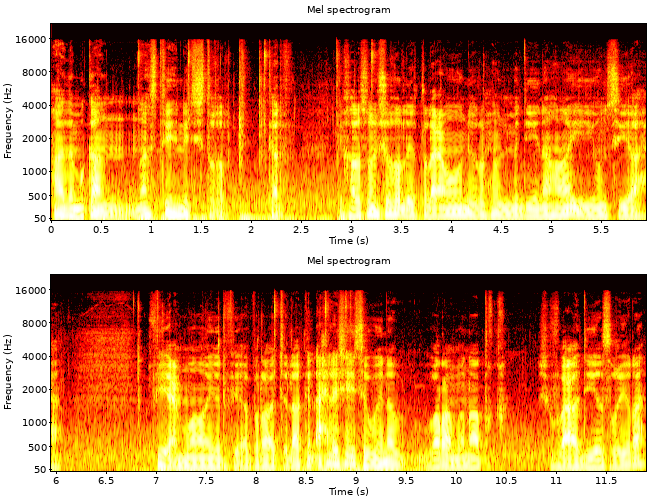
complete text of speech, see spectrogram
هذا مكان ناس تهني تشتغل. كرف. يخلصون شغل يطلعون يروحون المدينة هاي يجون سياحة. في عماير في أبراج. لكن أحلى شيء سوينا ورا مناطق. شوفوا عادية صغيرة.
